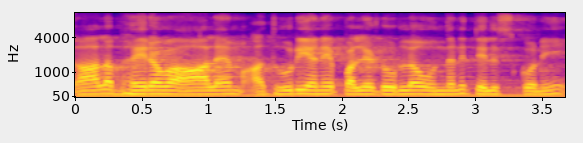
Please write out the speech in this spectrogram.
కాలభైరవ ఆలయం అథూరి అనే పల్లెటూరులో ఉందని తెలుసుకొని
